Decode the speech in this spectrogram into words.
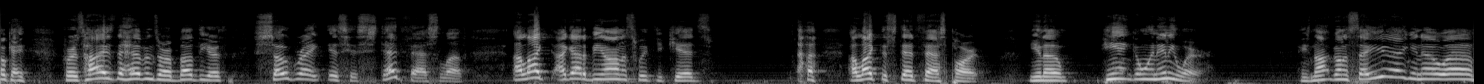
Okay. For as high as the heavens are above the earth, so great is His steadfast love. I like, I got to be honest with you, kids. I like the steadfast part. You know, he ain't going anywhere. He's not going to say, yeah, you know, uh,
